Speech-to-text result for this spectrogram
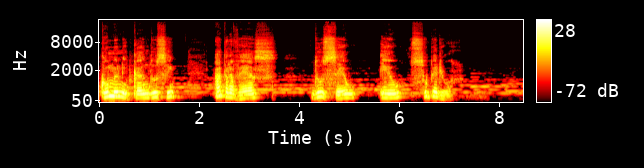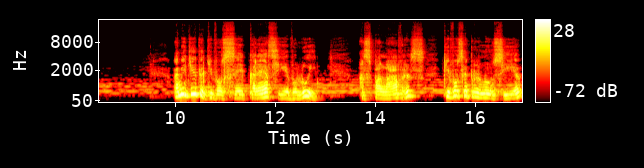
Comunicando-se através do seu eu superior. À medida que você cresce e evolui, as palavras que você pronuncia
